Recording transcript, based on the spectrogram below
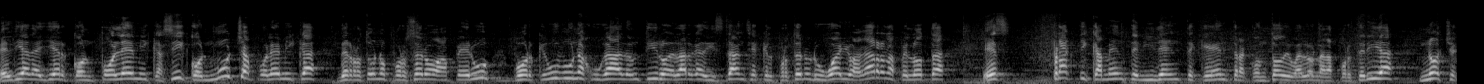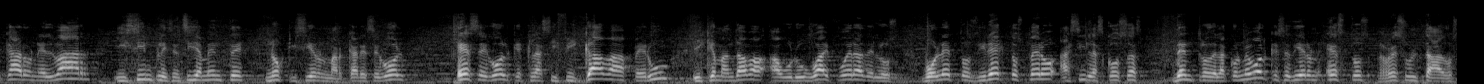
el día de ayer con polémica, sí, con mucha polémica, derrotó 1 por 0 a Perú porque hubo una jugada, un tiro de larga distancia que el portero uruguayo agarra la pelota, es prácticamente evidente que entra con todo y balón a la portería, no checaron el VAR y simple y sencillamente no quisieron marcar ese gol. Ese gol que clasificaba a Perú y que mandaba a Uruguay fuera de los boletos directos, pero así las cosas dentro de la Conmebol que se dieron estos resultados.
